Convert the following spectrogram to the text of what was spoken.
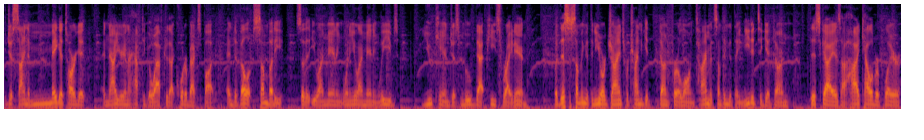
You just signed a mega target, and now you're going to have to go after that quarterback spot and develop somebody so that Eli Manning, when Eli Manning leaves, you can just move that piece right in. But this is something that the New York Giants were trying to get done for a long time. It's something that they needed to get done. This guy is a high caliber player,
